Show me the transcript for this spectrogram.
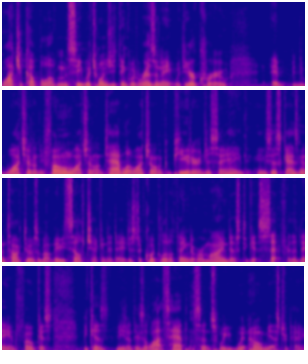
Watch a couple of them and see which ones you think would resonate with your crew. Watch it on your phone, watch it on tablet, watch it on the computer, and just say, "Hey, this guy's going to talk to us about maybe self-checking today." Just a quick little thing to remind us to get set for the day and focused, because you know there's a lot's happened since we went home yesterday.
